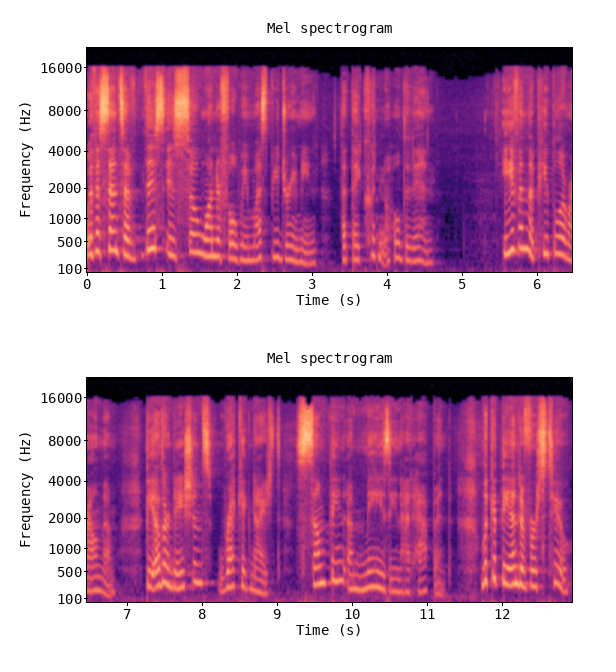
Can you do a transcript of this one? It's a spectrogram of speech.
with a sense of this is so wonderful, we must be dreaming, that they couldn't hold it in. Even the people around them, the other nations, recognized something amazing had happened. Look at the end of verse 2.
